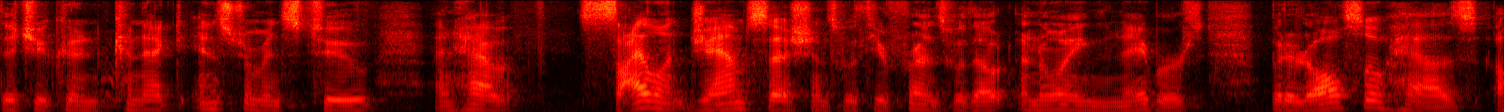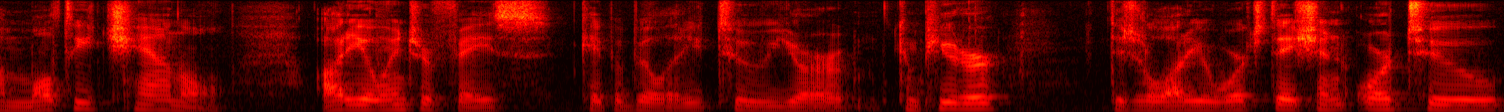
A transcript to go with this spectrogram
that you can connect instruments to and have silent jam sessions with your friends without annoying the neighbors. But it also has a multi-channel audio interface capability to your computer, digital audio workstation, or to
